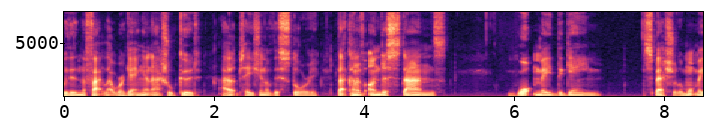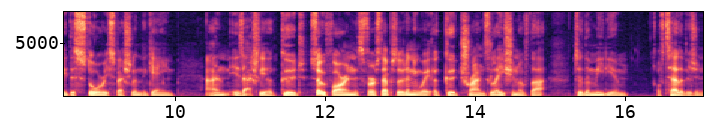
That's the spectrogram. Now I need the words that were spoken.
within the fact that we're getting an actual good adaptation of this story that kind of understands what made the game special and what made the story special in the game and is actually a good so far in this first episode anyway a good translation of that to the medium of television.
